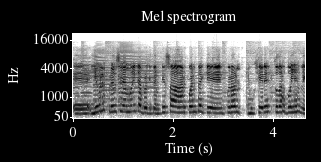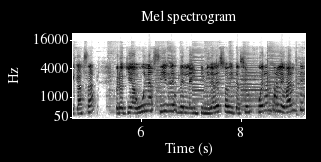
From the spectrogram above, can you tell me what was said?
Eh, y es una experiencia bien bonita porque te empiezas a dar cuenta que fueron mujeres todas dueñas de casa, pero que aún así desde la intimidad de su habitación fueron relevantes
